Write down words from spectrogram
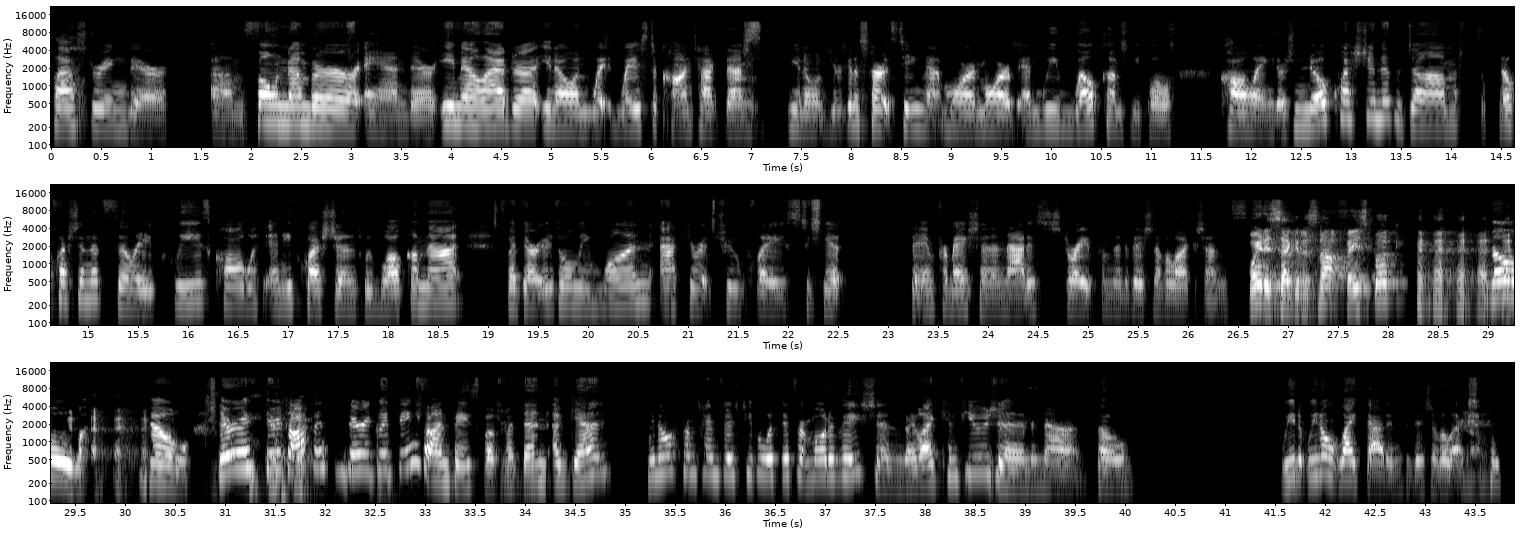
plastering their um, phone number and their email address, you know, and w- ways to contact them you know, you're going to start seeing that more and more. And we welcome people calling. There's no question that's dumb, no question that's silly. Please call with any questions. We welcome that. But there is only one accurate, true place to get the information, and that is straight from the Division of Elections. Wait a second, it's not Facebook. no, no. There is there's often some very good things on Facebook, but then again, you know, sometimes there's people with different motivations. They like confusion and that. So we we don't like that in Division of Elections. Yeah.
